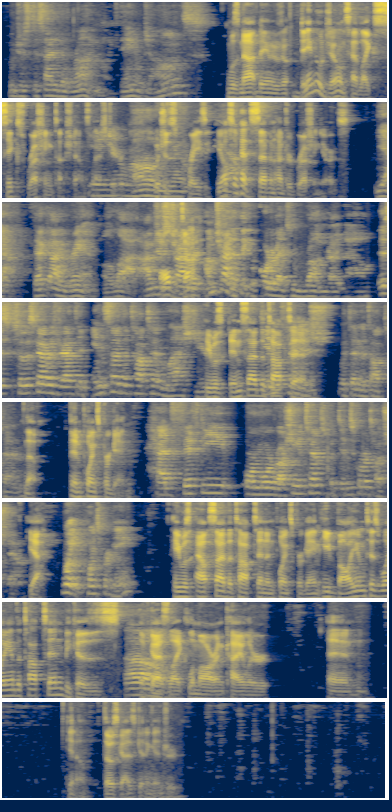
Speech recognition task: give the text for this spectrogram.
who just decided to run, like Daniel Jones. Was not Daniel jo- Daniel Jones had like six rushing touchdowns last year, Oh, which is right. crazy. He also had 700 rushing yards. Yeah, that guy ran a lot. I'm just All the trying. time. To, I'm trying to think of quarterbacks who run right now. This so this guy was drafted inside the top ten last year. He was inside the Didn't top 10 within the top ten. No. in points per game. Had fifty or more rushing attempts, but didn't score a touchdown. Yeah. Wait, points per game? He was outside the top 10 in points per game. He volumed his way in the top 10 because Oh. of guys like Lamar and Kyler and, you know, those guys getting injured.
